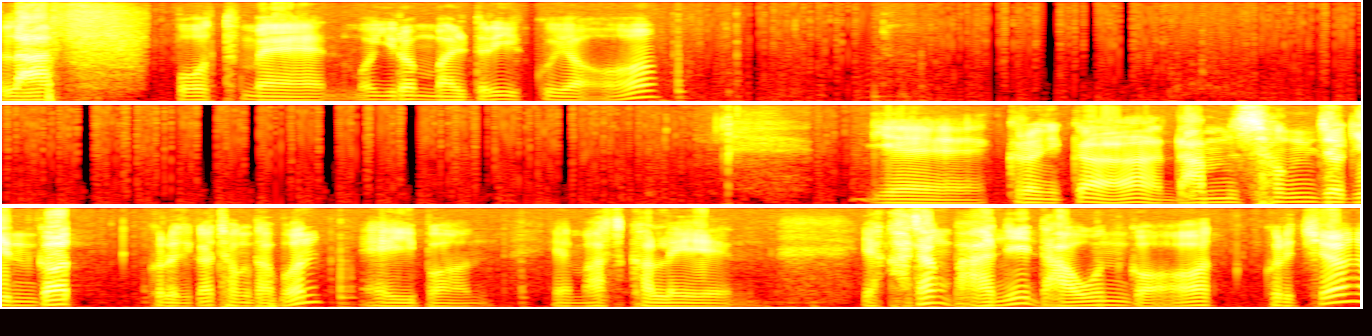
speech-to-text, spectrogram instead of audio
laugh, boatman 뭐 이런 말들이 있고요. 예, 그러니까 남성적인 것 그러니까 정답은 A번 예, 마스칼린 예, 가장 많이 나온 것 그렇죠?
